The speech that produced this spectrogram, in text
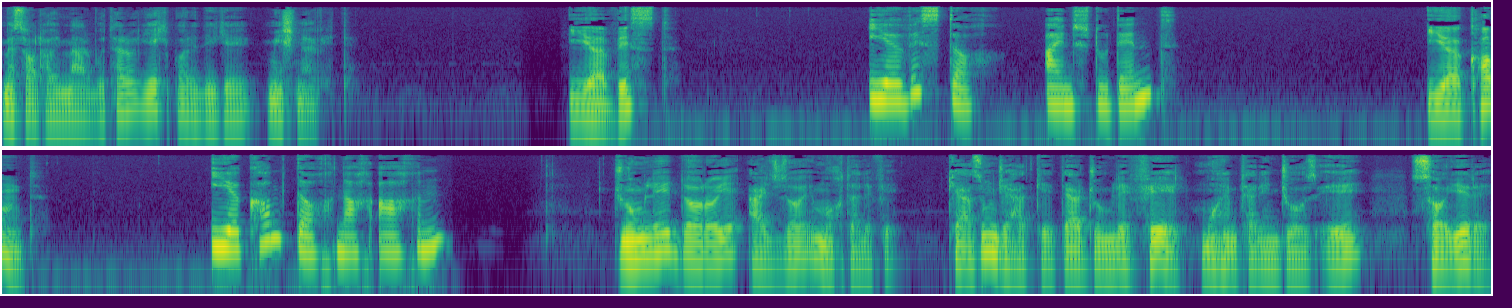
مثال های مربوطه رو یک بار دیگه میشنوید. Ihr wisst, Ihr wisst doch, ein Student, ihr kommt, ihr kommt doch nach Aachen, جمله دارای اجزای مختلفه که از اون جهت که در جمله فعل مهمترین جزئه سایر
